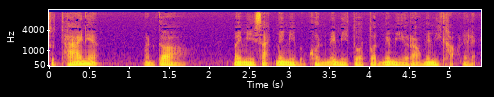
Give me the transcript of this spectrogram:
สุดท้ายเนี่ยมันก็ไม่มีสัตว์ไม่มีบุคคล ไม่มีตัวตน ไม่มีเราไม่มีเขานี่แหละ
